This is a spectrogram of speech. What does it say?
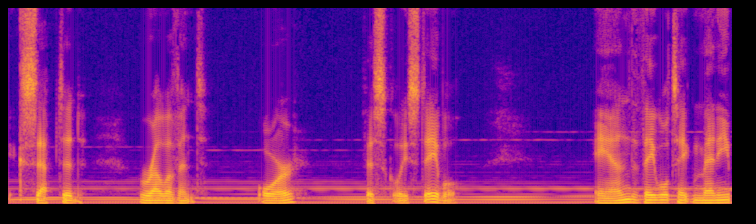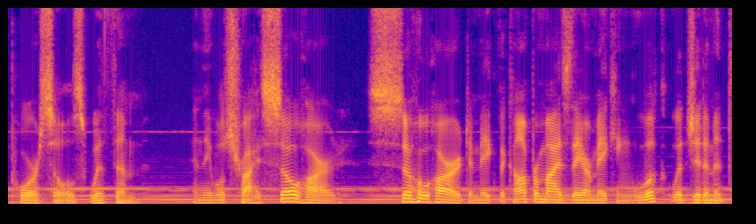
accepted, relevant, or fiscally stable. And they will take many poor souls with them, and they will try so hard, so hard to make the compromise they are making look legitimate,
